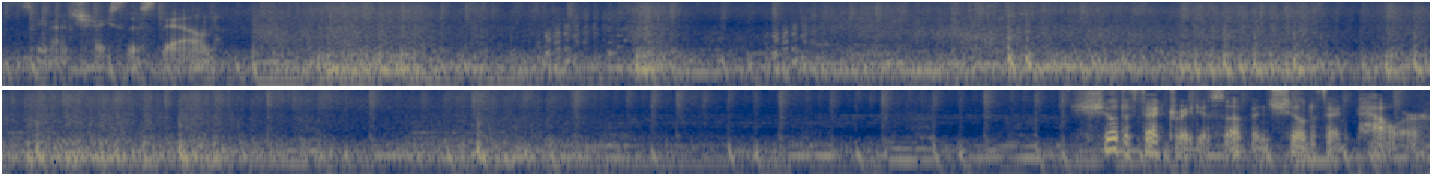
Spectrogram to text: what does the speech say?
Let's see if I chase this down. Shield effect radius up and shield effect power.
